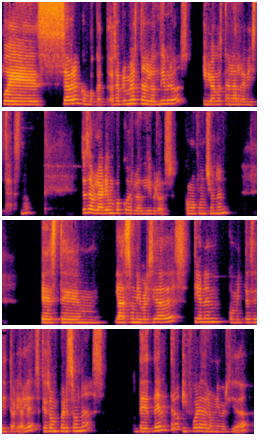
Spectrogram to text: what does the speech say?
pues se abren convocatorias. O sea, primero están los libros y luego están las revistas, ¿no? Entonces hablaré un poco de los libros, cómo funcionan. Este, las universidades tienen comités editoriales que son personas de dentro y fuera de la universidad,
